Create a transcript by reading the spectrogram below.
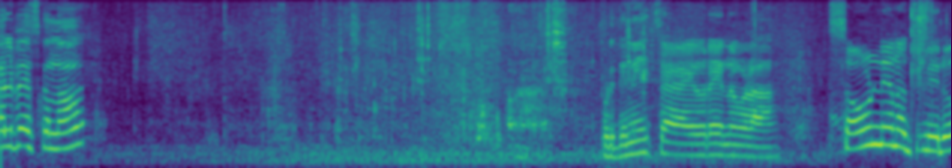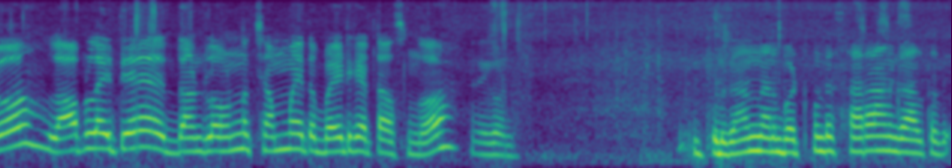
కలిపేసుకుందాం. ఇప్పుడు తినేచ్చా ఎవరైనా కూడా? సౌండ్ వినొచ్చు మీరు. లోపల అయితే దాంట్లో ఉన్న చెమ్మ అయితే బయటకి ఎట్టేస్తుందో. ఇదిగోండి. ఇప్పుడు కానీ దాన్ని పట్టుకుంటే సరా అని కాలుతుంది.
